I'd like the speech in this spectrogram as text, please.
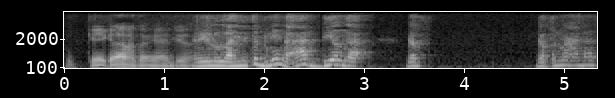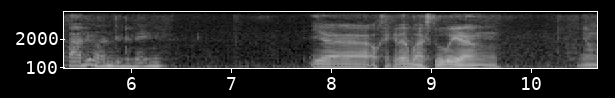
Oke, kenapa tuh nggak adil? dari lu lahir tuh dunia nggak adil nggak nggak nggak pernah ada keadilan di dunia ini Ya, oke kita bahas dulu yang yang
